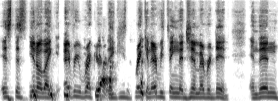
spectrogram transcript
It's this, you know, like every record, Yeah. like he's breaking everything that Jim ever did. And then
